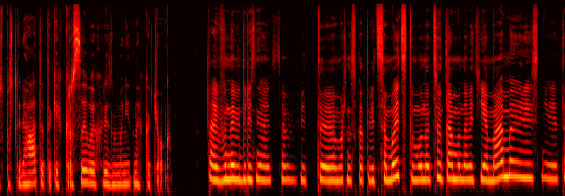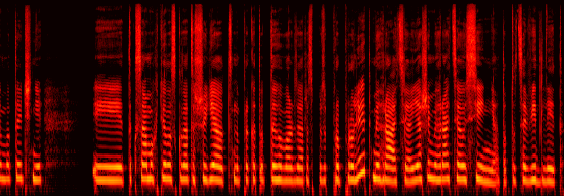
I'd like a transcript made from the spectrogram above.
спостерігати таких красивих різноманітних качок. Та й вони відрізняються від, е, можна сказати, від самиць, тому на цю тему навіть є меми різні тематичні. І так само хотіла сказати, що є, от, наприклад, от ти говориш зараз про- про проліт міграція, а є ще міграція осіння, тобто це відліт.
